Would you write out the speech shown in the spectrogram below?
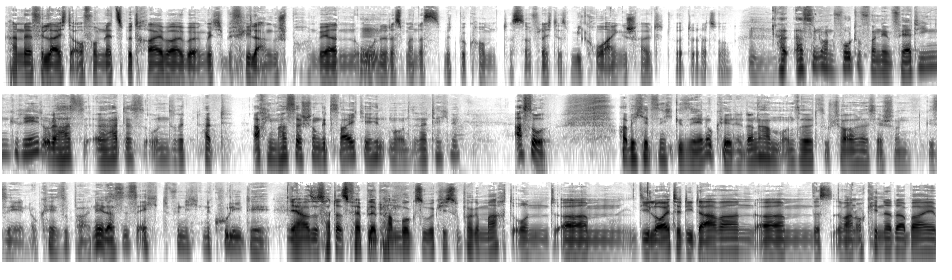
kann der vielleicht auch vom Netzbetreiber über irgendwelche Befehle angesprochen werden, Mhm. ohne dass man das mitbekommt, dass dann vielleicht das Mikro eingeschaltet wird oder so. Mhm. Ha- Hast du noch ein Foto von dem fertigen Gerät oder hast, äh, hat das unsere, hat, Achim, hast du das schon gezeigt hier hinten bei uns in der Technik? Ach so, habe ich jetzt nicht gesehen. Okay, dann haben unsere Zuschauer das ja schon gesehen. Okay, super. Nee, das ist echt, finde ich, eine coole Idee. Ja, also es hat das FabLab Hamburg so wirklich super gemacht und ähm, die Leute, die da waren, ähm, das waren auch Kinder dabei,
